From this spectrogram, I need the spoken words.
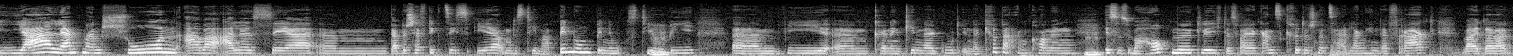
Ja, lernt man schon, aber alles sehr, ähm, da beschäftigt sich es eher um das Thema Bindung, Bindungstheorie. Ähm, wie ähm, können Kinder gut in der Krippe ankommen? Ist es überhaupt möglich? Das war ja ganz kritisch eine Zeit lang hinterfragt, weil da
